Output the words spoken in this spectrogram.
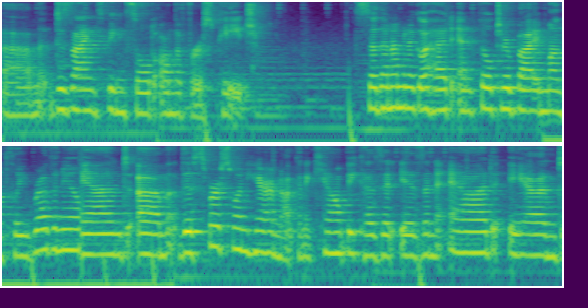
um, designs being sold on the first page. So then I'm gonna go ahead and filter by monthly revenue. And um, this first one here, I'm not gonna count because it is an ad and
